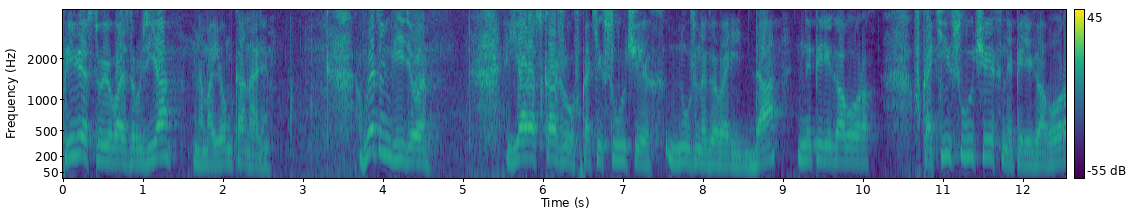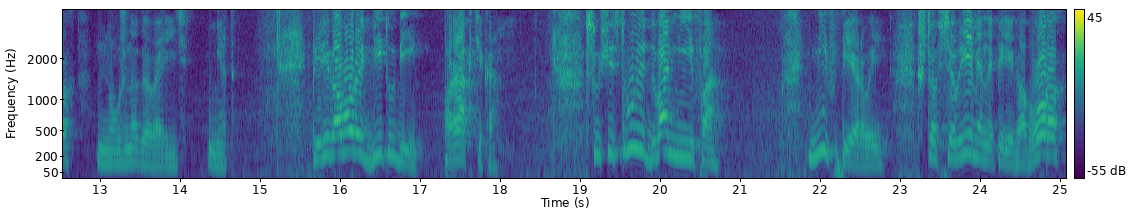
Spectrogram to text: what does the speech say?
Приветствую вас, друзья, на моем канале. В этом видео я расскажу, в каких случаях нужно говорить «да» на переговорах, в каких случаях на переговорах нужно говорить «нет». Переговоры B2B – практика. Существует два мифа. Миф первый, что все время на переговорах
